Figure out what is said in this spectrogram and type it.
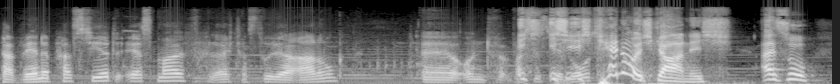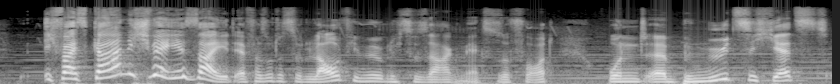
Taverne passiert erstmal. Vielleicht hast du ja Ahnung. Äh, und was Ich, ist ich, hier ich los? kenne euch gar nicht. Also, ich weiß gar nicht, wer ihr seid. Er versucht es so laut wie möglich zu sagen, merkst du sofort. Und äh, bemüht sich jetzt,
